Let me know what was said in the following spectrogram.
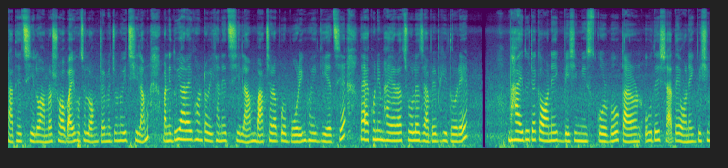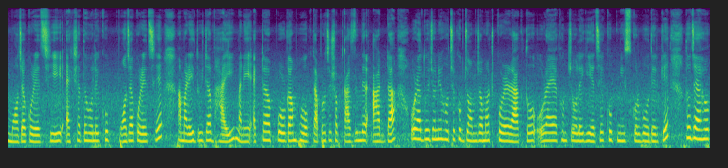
সাথে ছিল। আমরা সবাই হচ্ছে লং টাইমের জন্যই ছিলাম। মানে দুই আড়াই ঘণ্টা ওইখানে ছিলাম। বাচ্চারা পুরো বোরিং হয়ে গিয়েছে। তা এখনই ভাইয়ারা চলে যাবে ভিতরে। ভাই দুইটাকে অনেক বেশি মিস করব, কারণ ওদের সাথে অনেক বেশি মজা করেছি, একসাথে হলে খুব মজা করেছে। আমার এই দুইটা ভাই মানে একটা প্রোগ্রাম হোক, তারপর হচ্ছে সব কাজিনদের আড্ডা, ওরা দুজনে হচ্ছে খুব জমজমাট করে রাখতো ওরা এখন চলে গিয়েছে, খুব মিস করব ওদেরকে। তো যাই হোক,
